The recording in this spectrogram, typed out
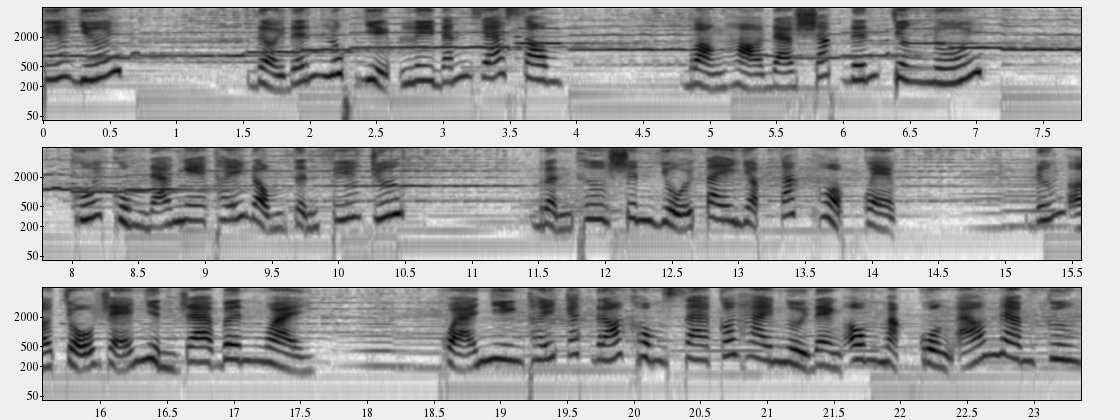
phía dưới. Đợi đến lúc Diệp Ly đánh giá xong, Bọn họ đã sắp đến chân núi. Cuối cùng đã nghe thấy động tĩnh phía trước. Bệnh thư sinh duỗi tay dập tắt hộp quẹt. Đứng ở chỗ rẽ nhìn ra bên ngoài. Quả nhiên thấy cách đó không xa có hai người đàn ông mặc quần áo nam cương.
